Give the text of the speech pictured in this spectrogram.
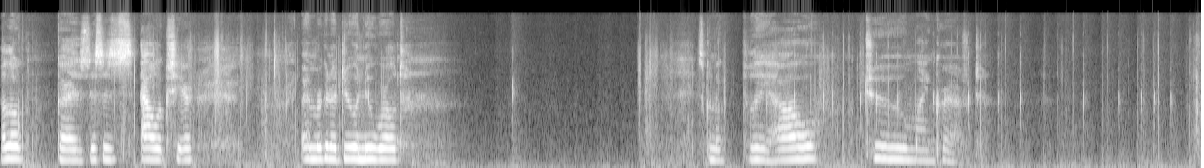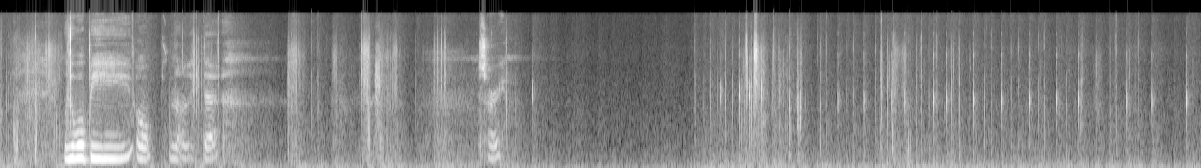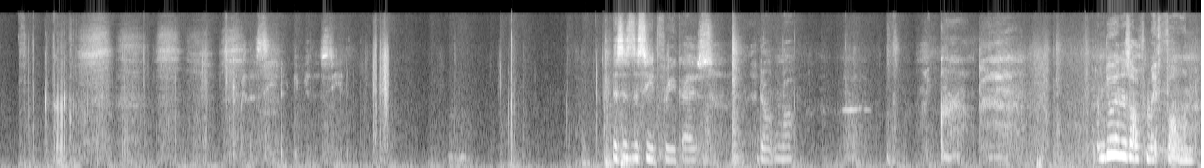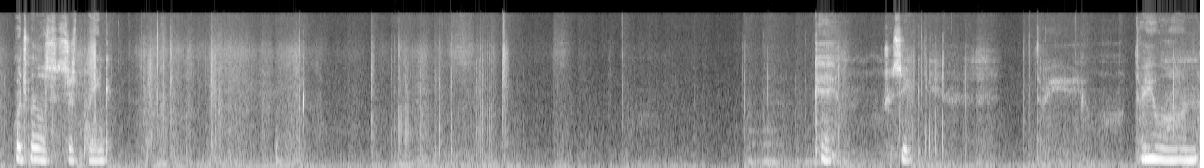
Hello, guys. This is Alex here, and we're gonna do a new world. It's gonna play how to Minecraft. We will be. Oh, not like that. Sorry. Give me the seed. Give me the seed. This is the seed for you guys. I don't know. I'm doing this off my phone, which my little sister's playing. Okay, let's see. Three, three, one,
